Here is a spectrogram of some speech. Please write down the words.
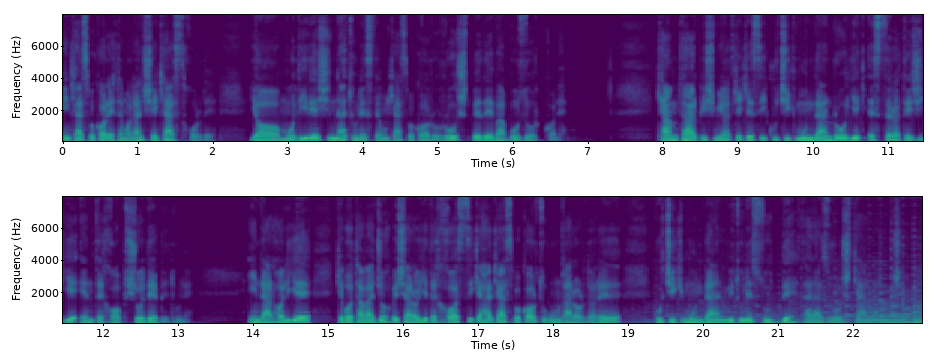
این کسب و کار احتمالا شکست خورده یا مدیرش نتونسته اون کسب و کار رو رشد بده و بزرگ کنه. کمتر پیش میاد که کسی کوچیک موندن رو یک استراتژی انتخاب شده بدونه. این در حالیه که با توجه به شرایط خاصی که هر کسب و کار تو اون قرار داره کوچیک موندن می‌تونه سوددهتر از رشد کردن باشه.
